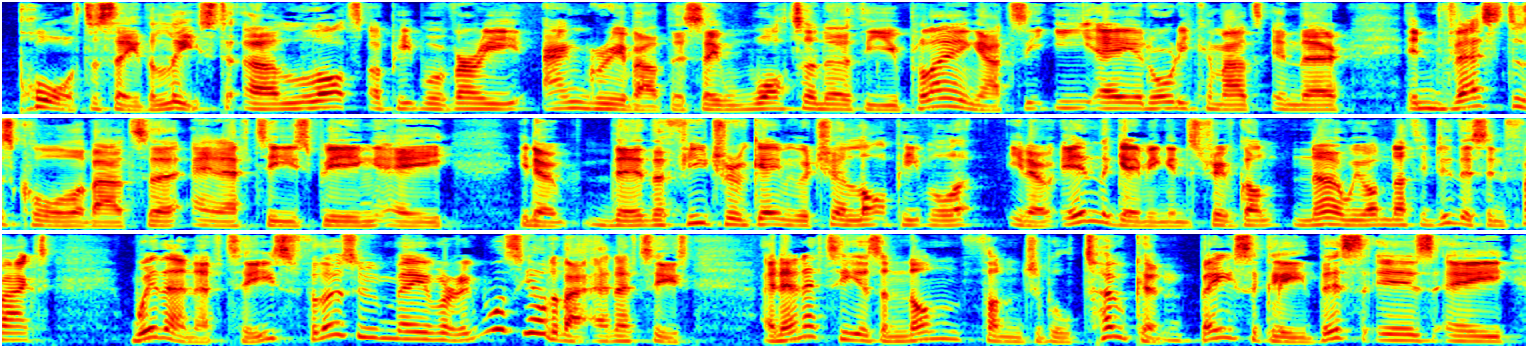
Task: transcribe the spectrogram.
poor to say the least. A lot of people were very angry about this, saying, What on earth are you playing at? The EA had already come out in their investors' call about uh, NFTs being a you know the the future of gaming, which a lot of people you know in the gaming industry have gone, no, we want nothing to do this. In fact, with NFTs, for those who may wondering, what's the on about NFTs? An NFT is a non fungible token. Basically, this is a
